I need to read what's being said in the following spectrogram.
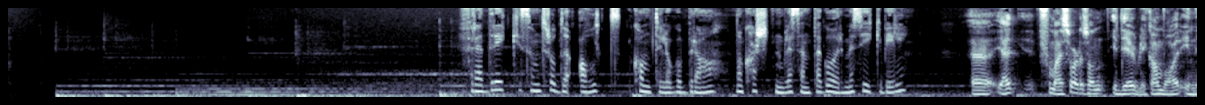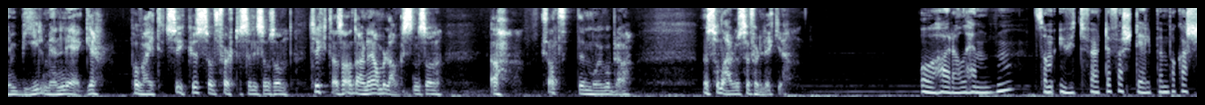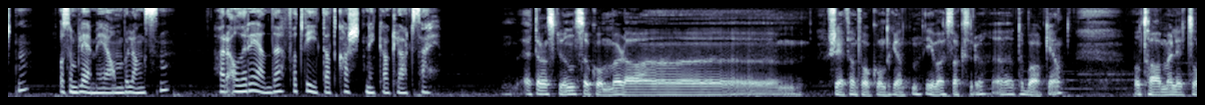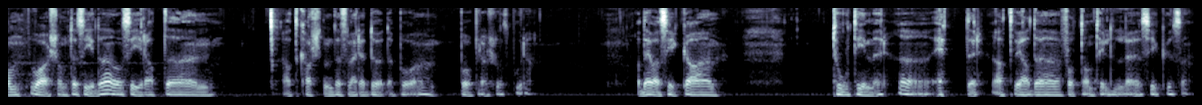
Fredrik, som trodde alt kom til å gå bra når Karsten ble sendt av gårde med sykebilen, Eh, jeg, for meg så var det sånn I det øyeblikket han var inne i en bil med en lege på vei til et sykehus, så føltes det liksom sånn trygt. Altså, der nede i ambulansen, så Ja, ikke sant? Det må jo gå bra. Men sånn er det jo selvfølgelig ikke. Og Harald Henden, som utførte førstehjelpen på Karsten, og som ble med i ambulansen, har allerede fått vite at Karsten ikke har klart seg. Etter en stund så kommer da øh, sjefen for kontingenten, Ivar Saksrud, øh, tilbake igjen. Og tar meg litt sånn varsomt til side og sier at, øh, at Karsten dessverre døde på, på operasjonsbordet. Og det var ca. to timer etter at vi hadde fått han til sykehuset.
